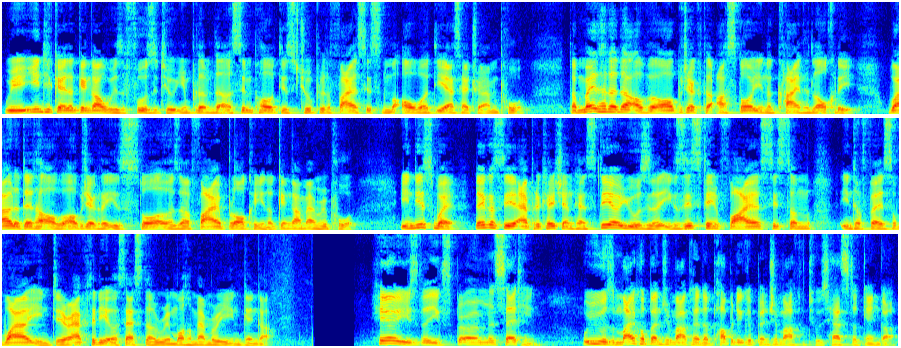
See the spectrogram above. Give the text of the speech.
we integrate Gengar with Fuse to implement a simple distributed file system over DSHM pool. The metadata of the object are stored in the client locally, while the data of object is stored as a file block in the Gengar memory pool. In this way, legacy application can still use the existing file system interface while indirectly access the remote memory in Gengar. Here is the experiment setting. We use micro benchmark and public benchmark to test Gengar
